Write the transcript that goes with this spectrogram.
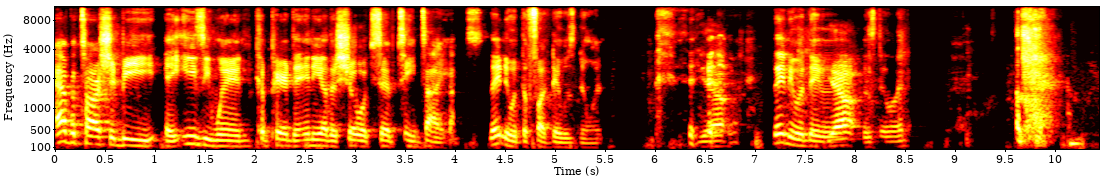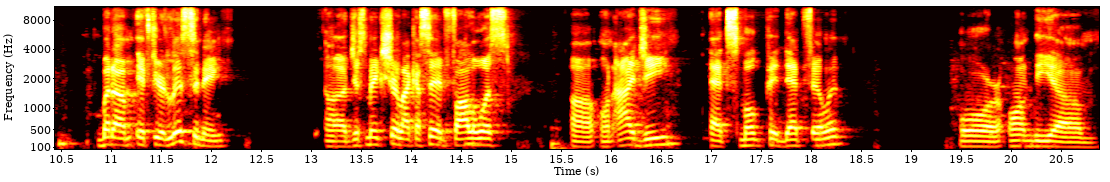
Avatar should be a easy win compared to any other show except Teen Titans. They knew what the fuck they was doing. Yeah. They knew what they was- was doing. but um, if you're listening, uh, just make sure, like I said, follow us uh, on IG at Smoke Pit Dat Feeling, or on the um,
